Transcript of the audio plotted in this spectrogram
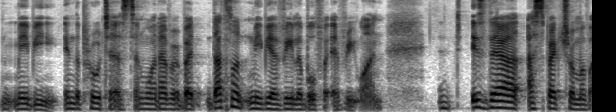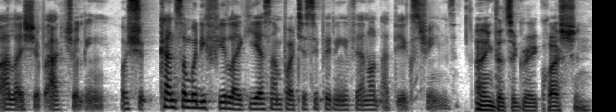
maybe in the protest and whatever, but that's not maybe available for everyone. Is there a spectrum of allyship actually? Or should, can somebody feel like, yes, I'm participating if they're not at the extremes? I think that's a great question.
